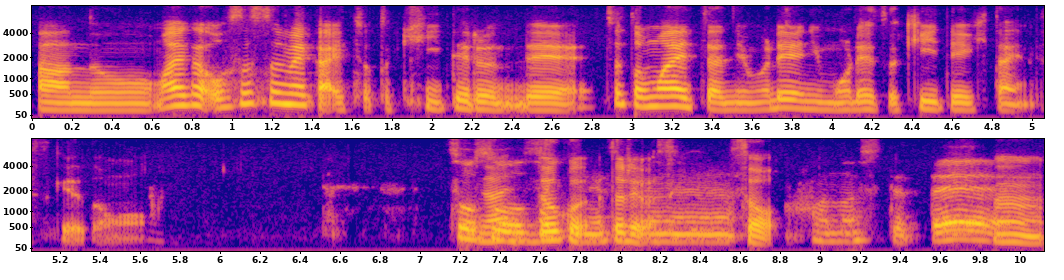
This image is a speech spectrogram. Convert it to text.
あの毎回おすすめ会ちょっと聞いてるんでちょっとまいちゃんにも例に漏れず聞いていきたいんですけれども。そうそう、などこどれが好きそねそう。話してて、うん。ま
